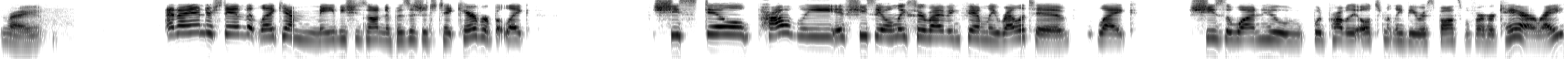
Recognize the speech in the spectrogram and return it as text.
Right. And I understand that, like, yeah, maybe she's not in a position to take care of her, but, like, she's still probably, if she's the only surviving family relative, like, she's the one who would probably ultimately be responsible for her care, right?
